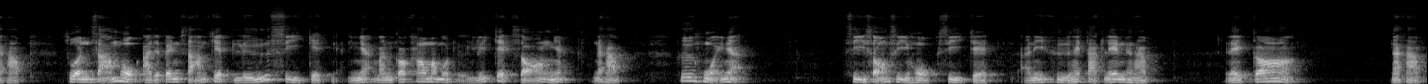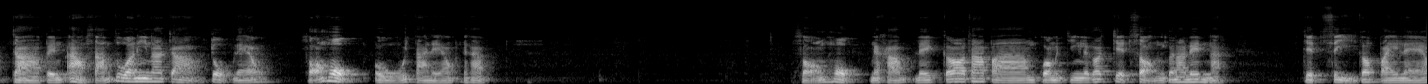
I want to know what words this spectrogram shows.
นะครับ ส่วน 36 อาจจะเป็น 37 หรือ 47เนี่ยอย่างเงี้ยมันก็เข้ามาหมดเลยหรือ 72อย่างเงี้ยนะครับ คือหวยเนี่ย 42 46 47 อันนี้คือให้ตัดเล่นนะครับ แล้วก็นะครับจะเป็นอ้าวสามตัวนี้น่าจะจบแล้ว26โอ้ยตายแล้วนะครับ26นะครับแล้วก็ถ้าปาล์มความเป็นจริงแล้วก็72นี่ก็น่าเล่นนะ 74ก็ไปแล้ว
